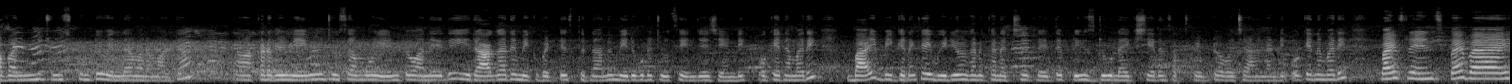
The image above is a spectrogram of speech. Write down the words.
అవన్నీ చూసుకుంటూ వెళ్ళామన్నమాట. అక్కడ మేము ఏమేమి చూసాము ఏంటో అనేది రాగానే మీకు పెట్టేస్తున్నాను. మీరు కూడా చూసి ఎంజాయ్ చేయండి. ఓకేనా మరి? బాయ్. మీకు కనుక ఈ వీడియో కనుక నచ్చినట్లయితే please do like share and subscribe to our channel అండి. ఓకేనా మరి? Bye friends. Bye bye.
